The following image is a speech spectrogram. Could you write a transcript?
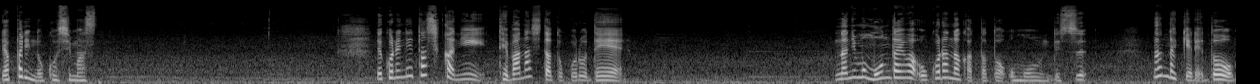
やっぱり残します。でこれね確かに手放したところで何も問題は起こらなかったとは思うんです。なんだけれど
